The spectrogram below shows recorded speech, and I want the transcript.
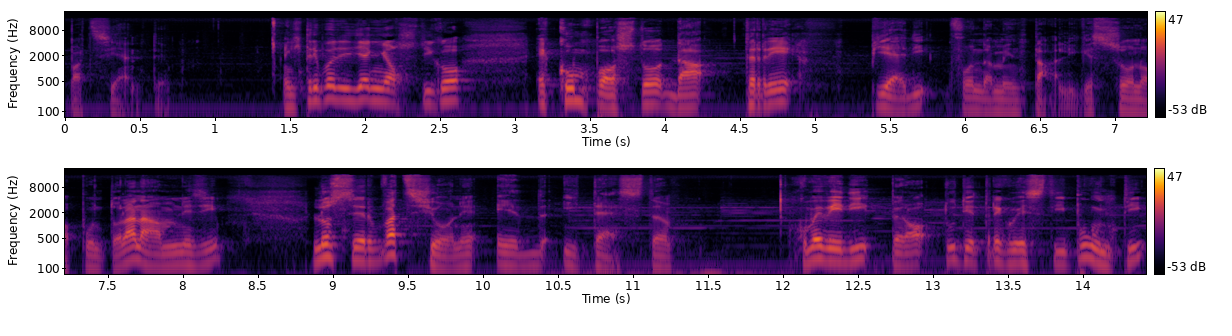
paziente. Il tripode diagnostico è composto da tre piedi fondamentali che sono appunto l'anamnesi, l'osservazione ed i test. Come vedi però tutti e tre questi punti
